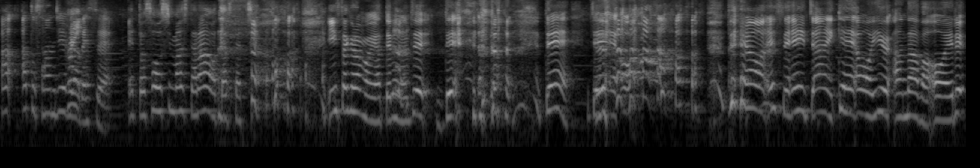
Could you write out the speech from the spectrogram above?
ああと30秒です、えっとそうしましたら私たち。インスタグラムをやってるのでで で JOSHIKOU アンダーバー OL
